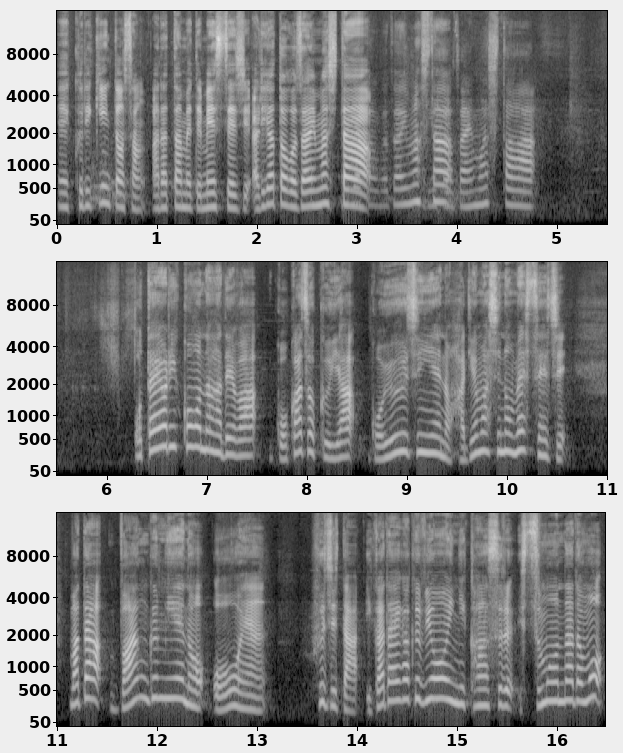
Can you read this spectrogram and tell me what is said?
えー、栗きんとんさん改めてメッセージありがとうございました。ありがとうございました。ございました。お便りコーナーではご家族やご友人への励ましのメッセージまた番組への応援藤田医科大学病院に関する質問なども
